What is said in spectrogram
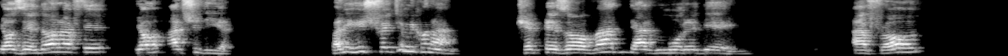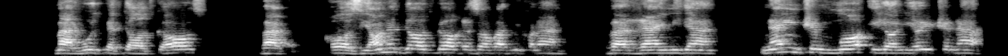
یا زندان رفته یا هر چی دیگه. ولی هیچ فکر می‌کنن که قضاوت در مورد افراد مربوط به دادگاه و قاضیان دادگاه قضاوت می‌کنن و رأی میدن. نه اینکه ما ایرانیایی که نه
